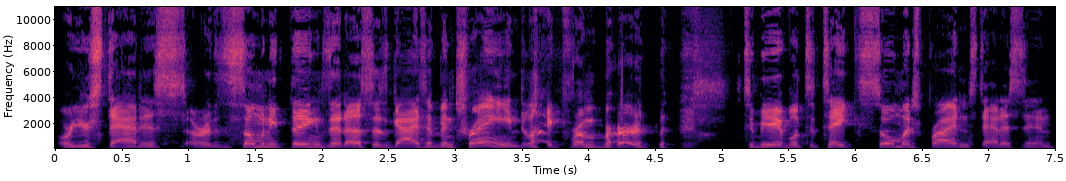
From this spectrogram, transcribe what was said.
or your status or so many things that us as guys have been trained like from birth to be able to take so much pride and status in.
